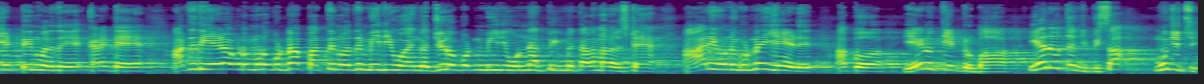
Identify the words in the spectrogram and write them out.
எட்டுன்னு வருது கரெக்டு அடுத்தது ஏழா கூட மூணு கூட்டினா பத்துன்னு வருது மீதி ஒ- ஜீரோ போட்டு மீதி ஒன்று தூக்கி போய் தலை மேலே வச்சிட்டேன். ஆறு ஒன்று கூட்டினா ஏழு. அப்போ எழுநூத்தி எட்டு ரூபா எழுபத்தஞ்சு பைசா மூஞ்சிச்சு.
